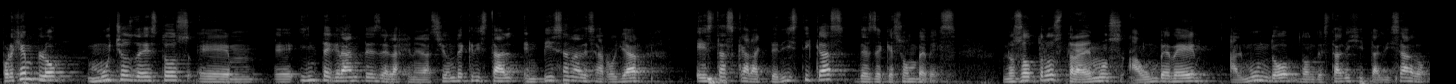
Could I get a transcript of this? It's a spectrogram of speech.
Por ejemplo, muchos de estos em, eh, integrantes de la generación de cristal empiezan a desarrollar estas características desde que son bebés. Nosotros traemos a un bebé al mundo donde está digitalizado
